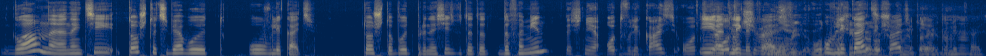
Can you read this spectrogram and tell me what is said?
главное найти то, что тебя будет увлекать. То, что будет приносить вот этот дофамин. Точнее, отвлекать от И отвлекать. Увле- вот Увлекать, очень хороший Увлекать и да. отвлекать.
